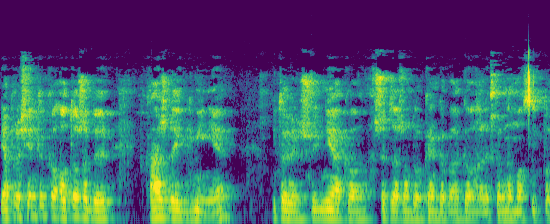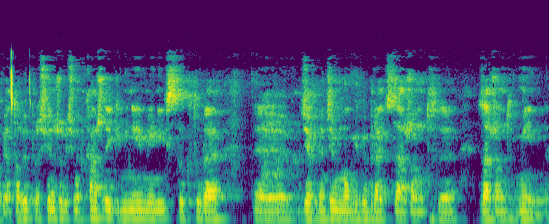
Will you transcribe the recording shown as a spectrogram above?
Ja prosiłem tylko o to, żeby w każdej gminie i to już nie jako szef zarządu okręgowego, ale pełnomocnik powiatowy, prosiłem, żebyśmy w każdej gminie mieli strukturę, e, gdzie będziemy mogli wybrać zarząd, e, zarząd gminny.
